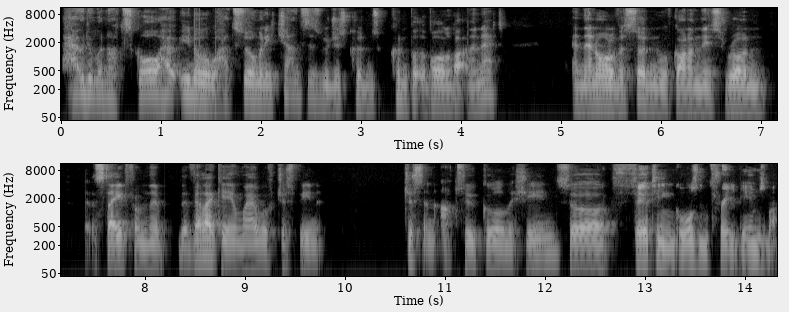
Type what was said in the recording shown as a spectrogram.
how did we not score? How you know we had so many chances, we just couldn't couldn't put the ball in the back of the net. And then all of a sudden we've gone on this run, aside from the, the Villa game where we've just been just an absolute goal machine. So thirteen goals in three games, man.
